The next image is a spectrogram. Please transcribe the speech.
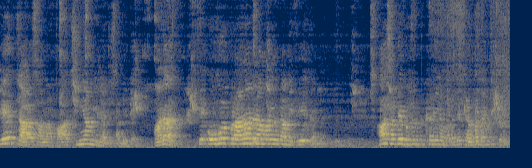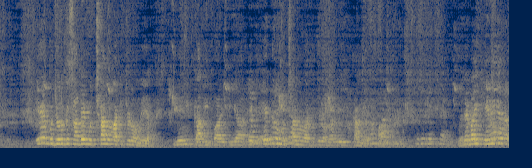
ਫਿਰ 4 ਸਾਲਾਂ ਬਾਅਦ 6 ਮਹੀਨਿਆਂ ਚ ਸਾਡੇ ਤੇ ਆਣਾ ਤੇ ਉਹ ਪੁਰਾਣਾ ਡਰਾਮਾ ਹੀ ਉਹਨਾਂ ਨੇ ਫੇਰ ਕਰਨਾ ਆ ਸਾਡੇ ਬਜ਼ੁਰਗ ਖੜੇ ਆ ਮਾੜਾ ਜਿਹਾ ਕੈਮਰਾਮੈਨ ਜੀ ਕਰੋ ਇਹ ਬਜ਼ੁਰਗ ਸਾਡੇ ਮੁੱਛਾਂ ਨੂੰ ਵੱਟ ਚੜਾਉਂਦੇ ਆ। ਮੇਰੀ ਕਾਲੀ ਪਾਰਟੀ ਆ ਇੱਕ ਇਧਰੋਂ ਮੁੱਛਾਂ ਨੂੰ ਵੱਟ ਚੜਾਉਣਾ ਮੇਰੀ ਕਾਂਗਰਸ ਪਾਰਟੀ ਆ। ਵੱਡੇ ਭਾਈ ਕਿਵੇਂ ਆ ਨਾ?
